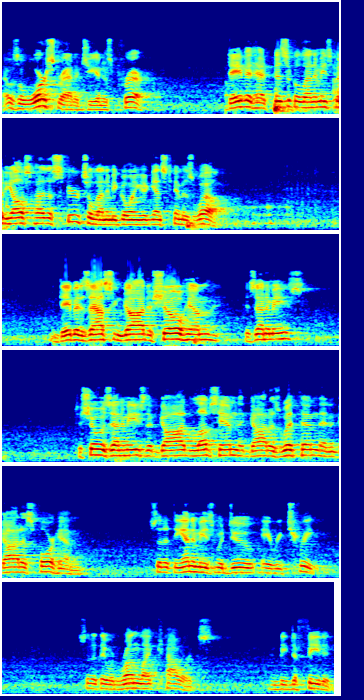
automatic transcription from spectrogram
That was a war strategy in his prayer. David had physical enemies, but he also had a spiritual enemy going against him as well. And David is asking God to show him his enemies, to show his enemies that God loves him, that God is with him, that God is for him, so that the enemies would do a retreat, so that they would run like cowards and be defeated.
